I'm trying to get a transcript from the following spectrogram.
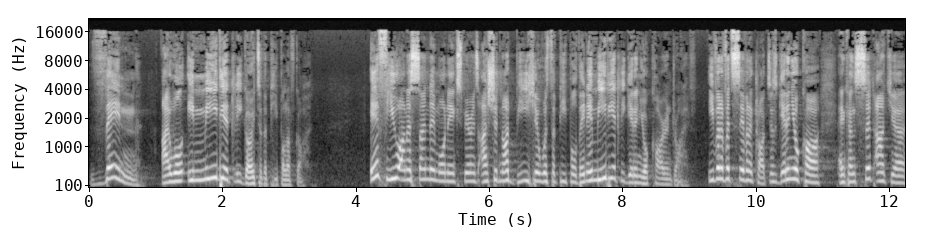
then I will immediately go to the people of God. If you on a Sunday morning experience, I should not be here with the people, then immediately get in your car and drive. Even if it's seven o'clock, just get in your car and can sit out here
